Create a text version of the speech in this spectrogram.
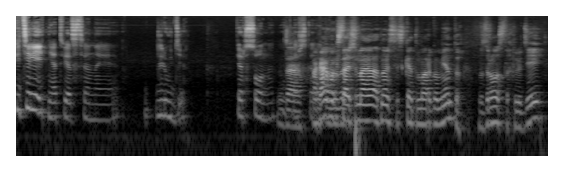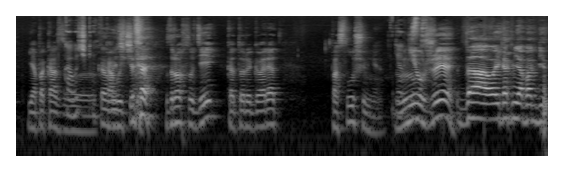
пятилетние ответственные люди, персоны. Да. А как вы, кстати, на- относитесь к этому аргументу взрослых людей? Я показываю Кавычки. Кавычки, кавычки. да. Взрослых людей, которые говорят, послушай меня, Я мне уже Да, ой, как меня бомбит.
